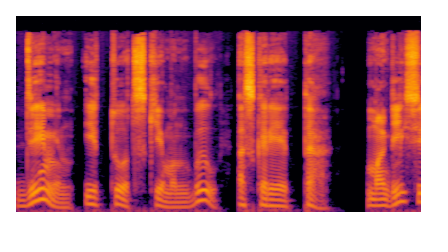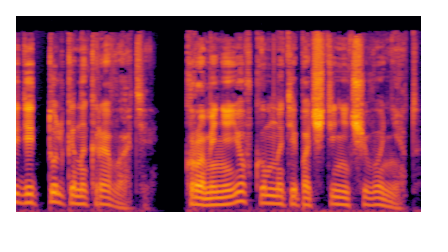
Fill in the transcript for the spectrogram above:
Демин и тот, с кем он был, а скорее та, могли сидеть только на кровати. Кроме нее в комнате почти ничего нет.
